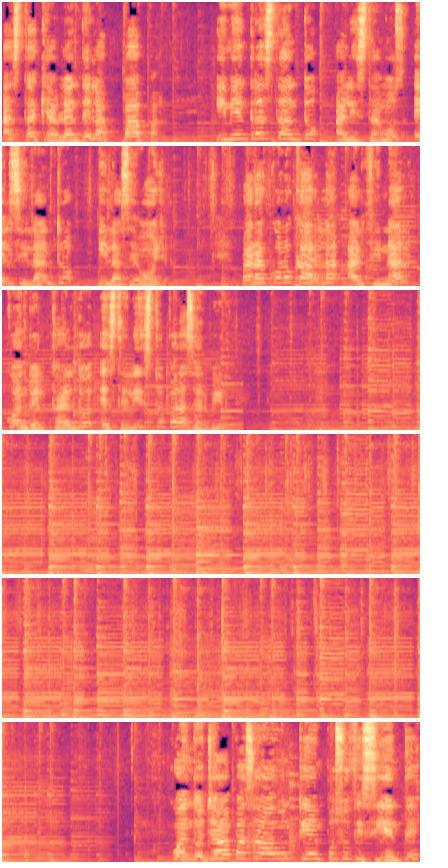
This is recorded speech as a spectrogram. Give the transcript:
hasta que ablande la papa y mientras tanto alistamos el cilantro y la cebolla para colocarla al final cuando el caldo esté listo para servir. Cuando ya ha pasado un tiempo suficiente,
